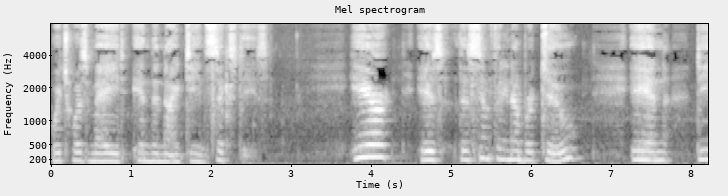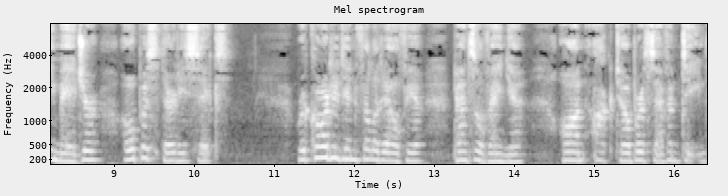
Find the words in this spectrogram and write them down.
which was made in the 1960s. Here is the Symphony Number no. 2 in D major, Opus 36, recorded in Philadelphia, Pennsylvania on October 17,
